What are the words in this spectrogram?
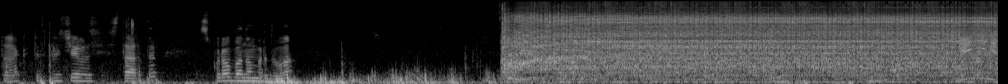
Так, підключили стартер. Спроба номер два. Не-не-не.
